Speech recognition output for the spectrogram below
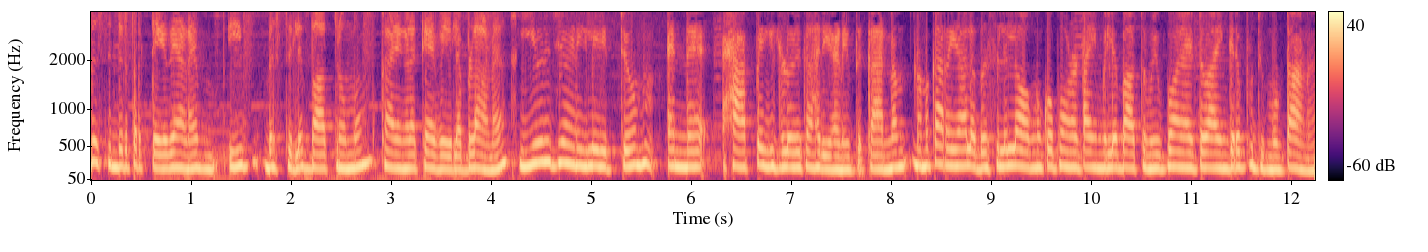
ബസ്സിന്റെ ഒരു പ്രത്യേകതയാണ് ഈ ബസ്സിൽ ബാത്റൂമും കാര്യങ്ങളൊക്കെ അവൈലബിൾ ആണ്. ഈ ഒരു ജേണിയിൽ ഏറ്റവും എന്നെ ഹാപ്പി ആയിട്ടുള്ള ഒരു കാര്യമാണ് ഇത്. കാരണം നമുക്കറിയാലോ ബസ്സിൽ ലോങ് ഒക്കെ പോണ ടൈമിൽ ബാത്റൂമിൽ പോകാനായിട്ട് ഭയങ്കര ബുദ്ധിമുട്ടാണ്.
